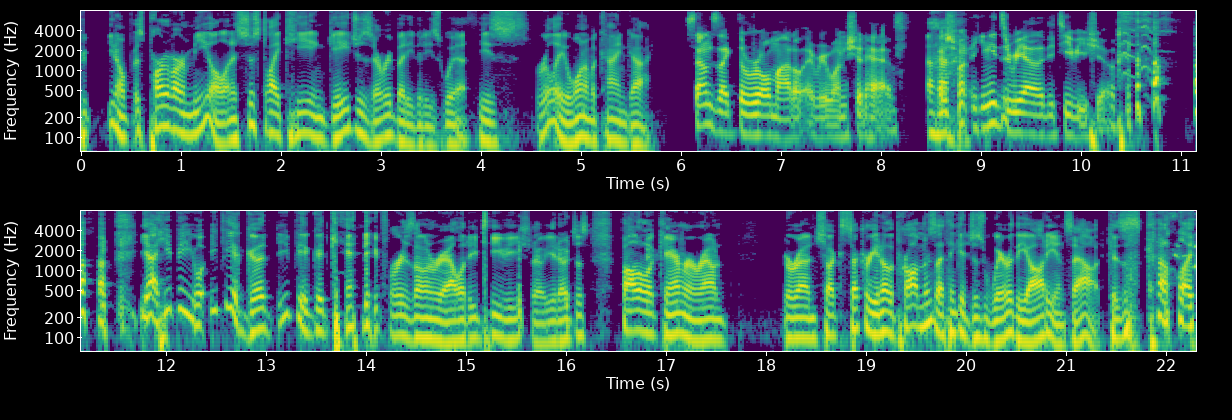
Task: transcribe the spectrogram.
you know, as part of our meal, and it's just like he engages everybody that he's with. He's really a one of a kind guy. Sounds like the role model everyone should have. Uh-huh. he needs a reality TV show. yeah, he'd be he'd be a good he'd be a good candidate for his own reality TV show. You know, just follow a camera around around Chuck Stecker. You know, the problem is I think it just wear the audience out because it's kind of like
